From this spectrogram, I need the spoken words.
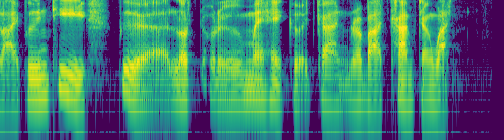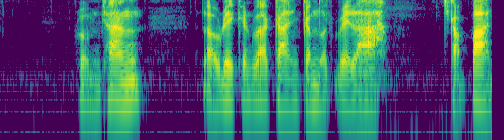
หลายพื้นที่ เพื่อลดหรือไม่ให้เกิดการระบาดข้ามจังหวัด รวมทั้งเราเรียกกันว่าการกำหนดเวลากลับบ้าน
